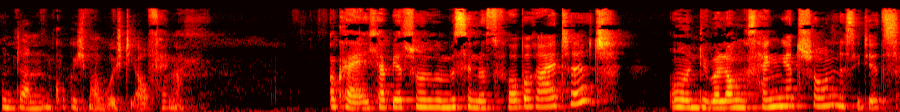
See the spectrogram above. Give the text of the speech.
Und dann gucke ich mal, wo ich die aufhänge. Okay, ich habe jetzt schon so ein bisschen was vorbereitet. Und die Ballons hängen jetzt schon. Das sieht jetzt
